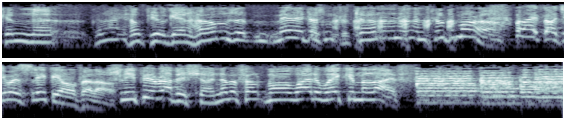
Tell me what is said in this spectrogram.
can uh, can I help you again, Holmes? Uh, Mary doesn't return until tomorrow. Well, I thought you were sleepy, old fellow. Sleepy rubbish. I never felt more wide awake in my life.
